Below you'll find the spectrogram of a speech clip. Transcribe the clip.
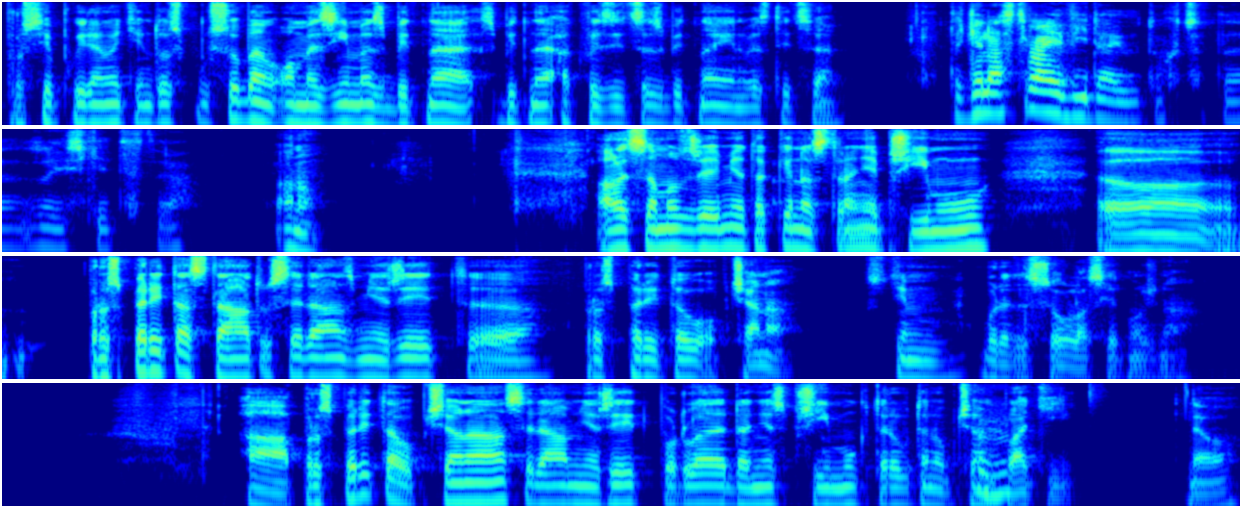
prostě půjdeme tímto způsobem, omezíme zbytné, zbytné akvizice, zbytné investice. Takže na straně výdajů to chcete zajistit. Teda. Ano ale samozřejmě taky na straně příjmů. Eh, prosperita státu se dá změřit eh, prosperitou občana. S tím budete souhlasit možná. A prosperita občana se dá měřit podle daně z příjmu, kterou ten občan mm-hmm. platí. Jo?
